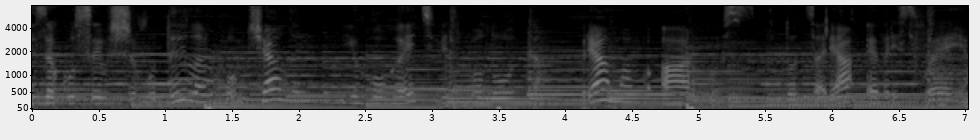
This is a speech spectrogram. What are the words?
і, закусивши водила, помчали його геть від болота, прямо в Аргос, до царя Еврісфея.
